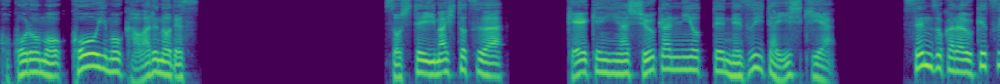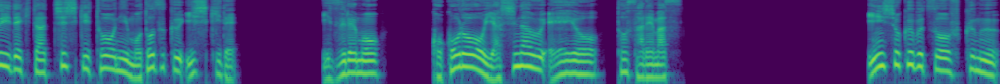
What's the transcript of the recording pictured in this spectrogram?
心も行為も変わるのです。そして今一つは経験や習慣によって根付いた意識や先祖から受け継いできた知識等に基づく意識でいずれも心を養う栄養とされます。飲食物を含む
